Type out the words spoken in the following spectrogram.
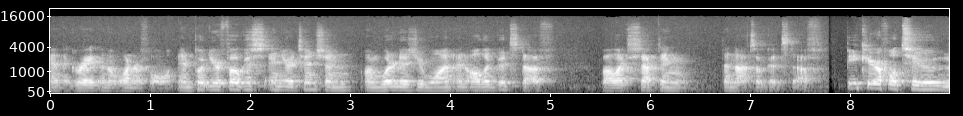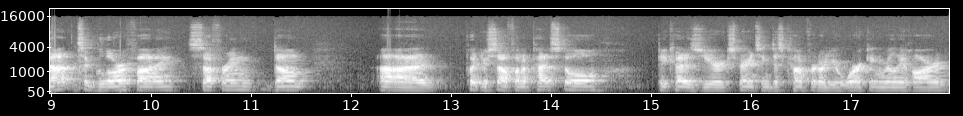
and the great and the wonderful, and put your focus and your attention on what it is you want and all the good stuff while accepting the not so good stuff. Be careful to not to glorify suffering. Don't uh, put yourself on a pedestal because you're experiencing discomfort or you're working really hard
